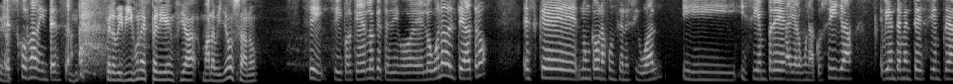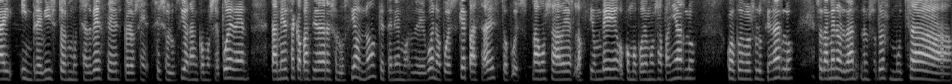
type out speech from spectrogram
es jornada intensa. Pero vivís una experiencia maravillosa, ¿no? Sí, sí, porque es lo que te digo. Eh, lo bueno del teatro es que nunca una función es igual y, y siempre hay alguna cosilla. Evidentemente siempre hay imprevistos muchas veces, pero se, solucionan como se pueden. También esa capacidad de resolución ¿no? que tenemos de, bueno, pues ¿qué pasa esto? Pues vamos a ver la opción B o cómo podemos apañarlo, cómo podemos solucionarlo. Eso también nos da a nosotros mucha,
